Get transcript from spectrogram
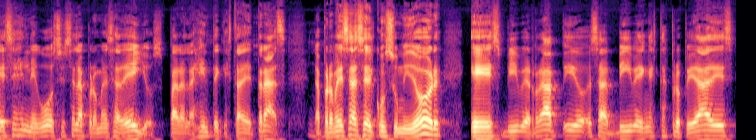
ese es el negocio, esa es la promesa de ellos para la gente que está detrás. La promesa es el consumidor, es vive rápido, o sea, vive en estas propiedades,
